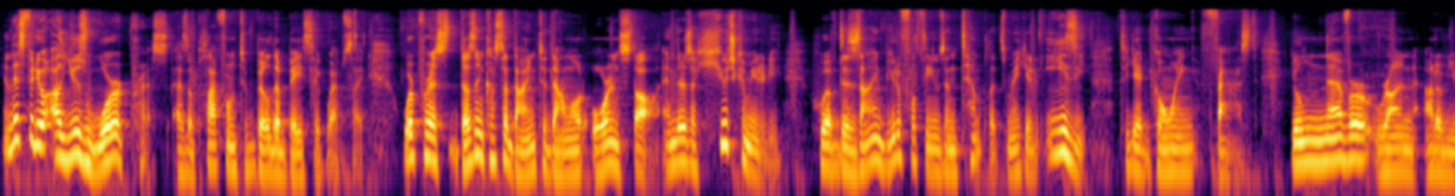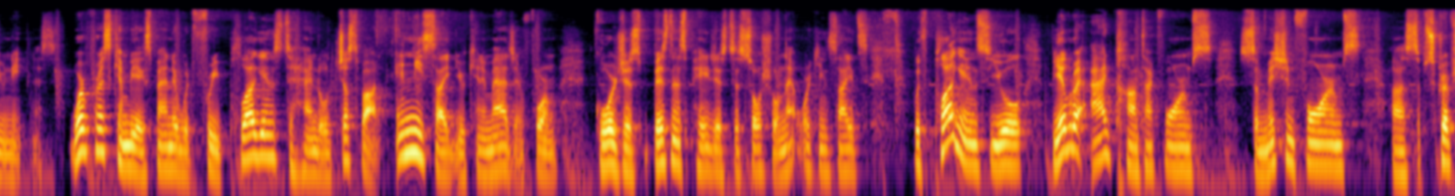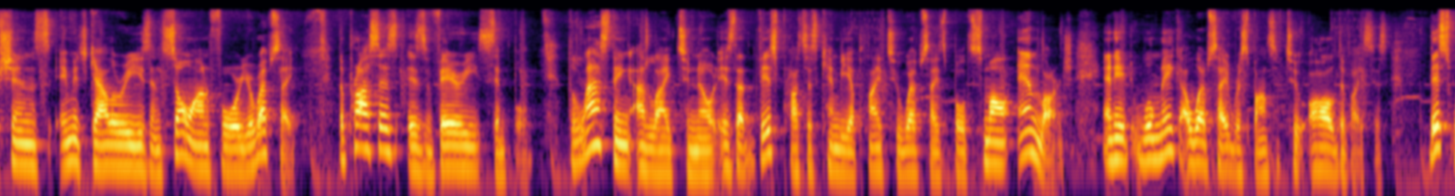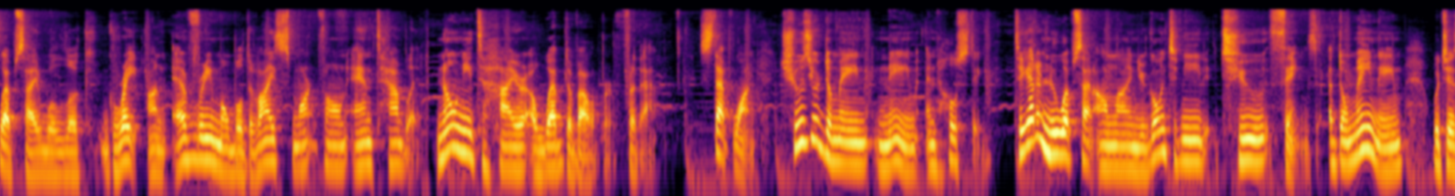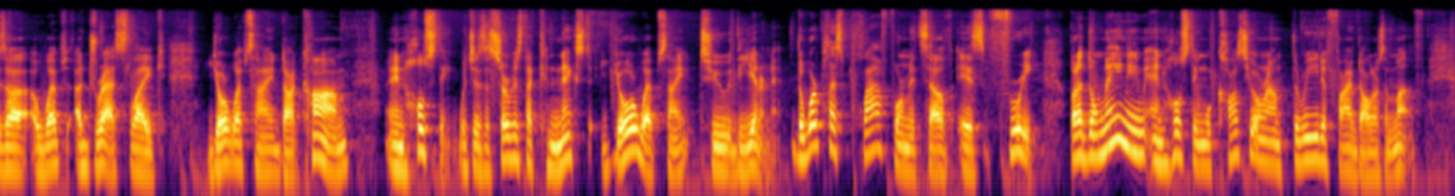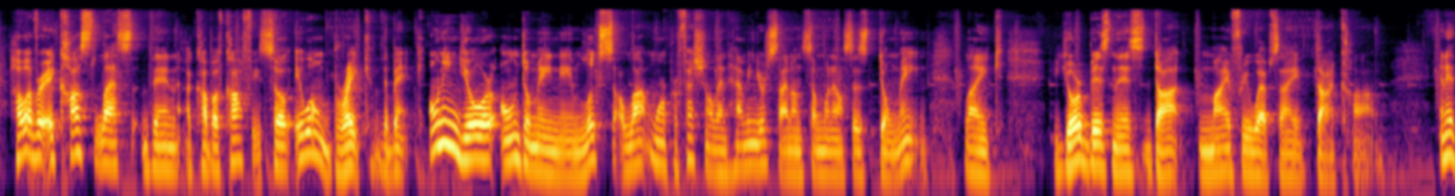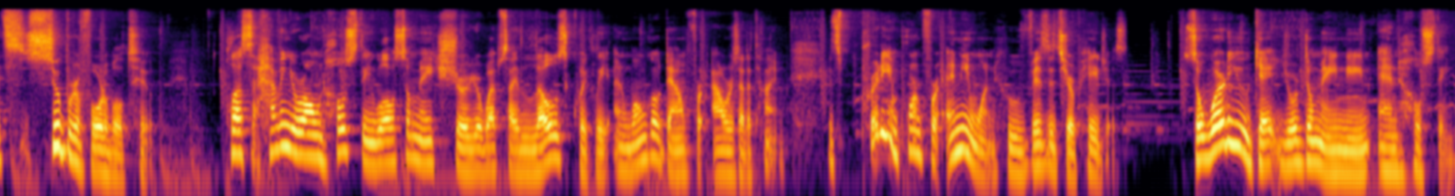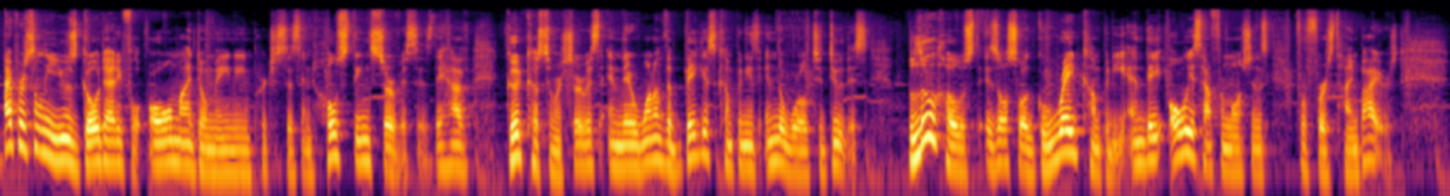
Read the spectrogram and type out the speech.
In this video, I'll use WordPress as a platform to build a basic website. WordPress doesn't cost a dime to download or install, and there's a huge community who have designed beautiful themes and templates, making it easy to get going fast. You'll never run out of uniqueness. WordPress can be expanded with free plugins to handle just about any site you can imagine, from gorgeous business pages to social networking sites. With plugins, you'll be able to add contact forms, submission forms, uh, subscriptions, image galleries, and so on for your website. The process is very simple. The last thing I'd like to note is that this process can be applied to websites both small and large, and it will make a website responsive to all devices. This website will look great on every mobile device, smartphone, and tablet. No need to hire a web developer for that. Step one, choose your domain name and hosting. To get a new website online, you're going to need two things. A domain name, which is a, a web address like yourwebsite.com, and hosting, which is a service that connects your website to the internet. The WordPress platform itself is free, but a domain name and hosting will cost you around three to five dollars a month. However, it costs less than a cup of coffee, so it won't break the bank. Owning your own domain name looks a lot more professional than having your site on someone else's domain, like yourbusiness.myfreewebsite.com. And it's super affordable too. Plus, having your own hosting will also make sure your website loads quickly and won't go down for hours at a time. It's pretty important for anyone who visits your pages. So where do you get your domain name and hosting? I personally use GoDaddy for all my domain name purchases and hosting services. They have good customer service and they're one of the biggest companies in the world to do this. Bluehost is also a great company and they always have promotions for first-time buyers.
